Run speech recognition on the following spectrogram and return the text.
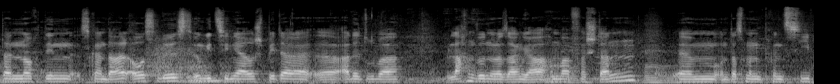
dann noch den Skandal auslöst, irgendwie zehn Jahre später äh, alle drüber lachen würden oder sagen, ja, haben wir verstanden. Ähm, und dass man im Prinzip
